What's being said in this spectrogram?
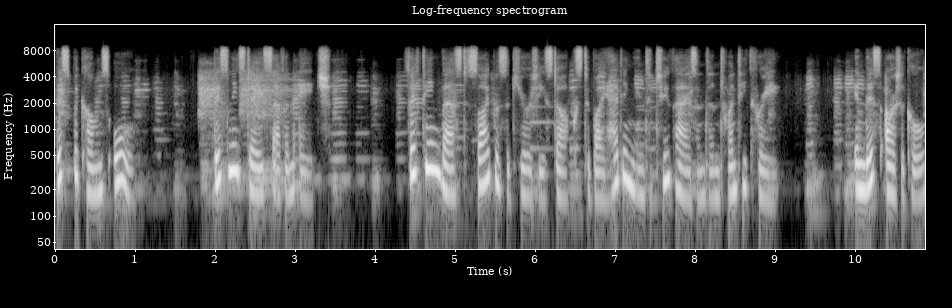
This becomes all. Business Day 7H. 15 best cybersecurity stocks to buy heading into 2023. In this article,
